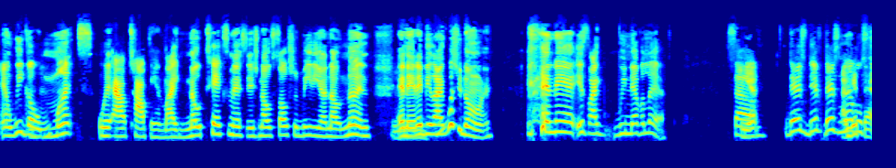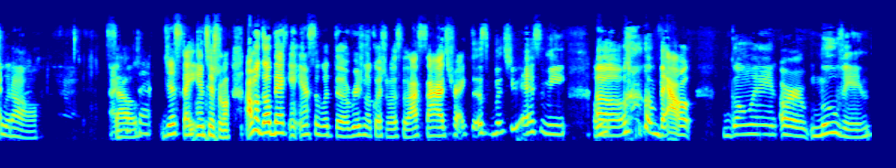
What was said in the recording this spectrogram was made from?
and we go mm-hmm. months without talking, like no text message, no social media, no none. Mm-hmm. And then they'd be like, mm-hmm. "What you doing?" And then it's like we never left. So yep. there's diff- there's levels to it all. So just stay intentional. I'm gonna go back and answer what the original question was, so I sidetracked us. But you asked me uh, about going or moving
